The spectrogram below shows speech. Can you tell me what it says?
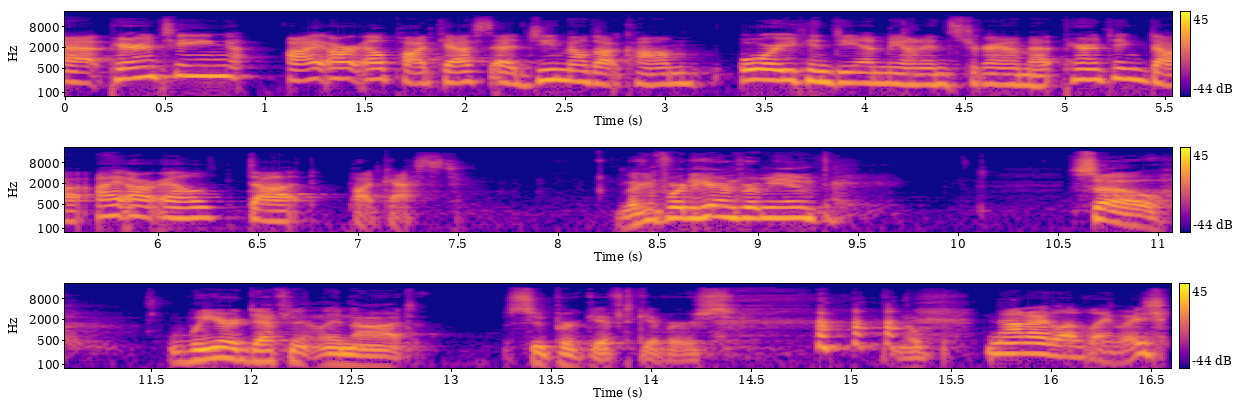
At parentingirlpodcast at gmail.com, or you can DM me on Instagram at parenting.irl.podcast. Looking forward to hearing from you. So, we are definitely not super gift givers. Nope. Not our love language.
